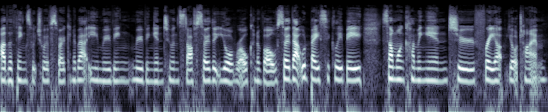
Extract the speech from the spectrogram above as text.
other things which we've spoken about you moving moving into and stuff, so that your role can evolve. So that would basically be someone coming in to free up your time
